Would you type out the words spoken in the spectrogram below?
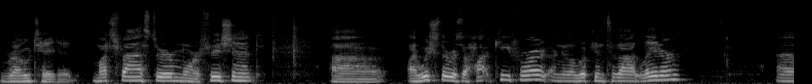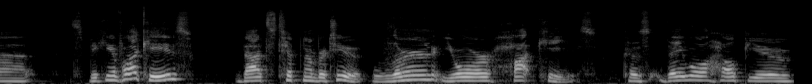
rotated. Much faster, more efficient. Uh, I wish there was a hotkey for it. I'm going to look into that later. Uh, speaking of hotkeys, that's tip number two. Learn your hotkeys because they will help you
